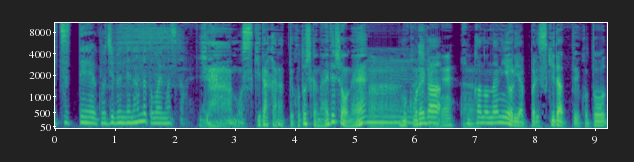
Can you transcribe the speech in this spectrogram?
訣ってご自分で何だと思いますか？いやーもう好きだからってことしかないでしょうね。うん。もうこれが他の何よりやっぱり好きだっていうこと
